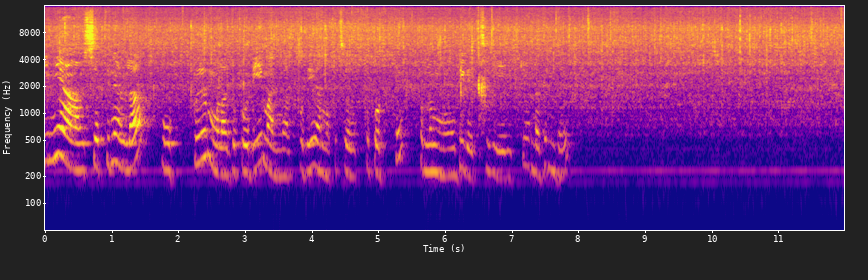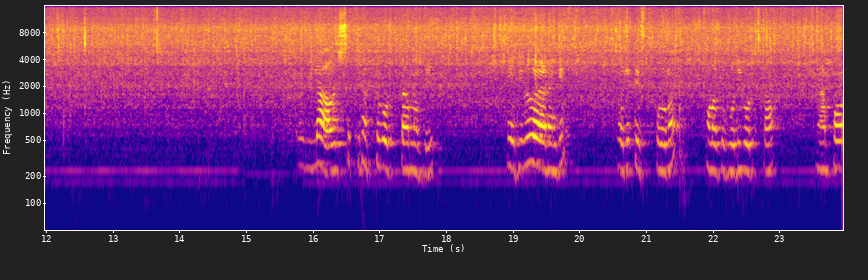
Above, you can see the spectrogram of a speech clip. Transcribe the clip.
ഇനി ആവശ്യത്തിനുള്ള ഉപ്പ് മുളക് പൊടി മഞ്ഞൾപ്പൊടി നമുക്ക് ചേർത്ത് കൊടുത്ത് ഒന്ന് മൂടി വെച്ച് വേവിക്കേണ്ടതുണ്ട്. എല്ലാ ആവശ്യത്തിനൊക്കെ കൊടുത്താൽ മതി. എരിവ് വേണമെങ്കിൽ ഒരു ടീസ്പൂണ് മുളക് പൊടി കൊടുക്കാം. ഞാൻ ഇപ്പോൾ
